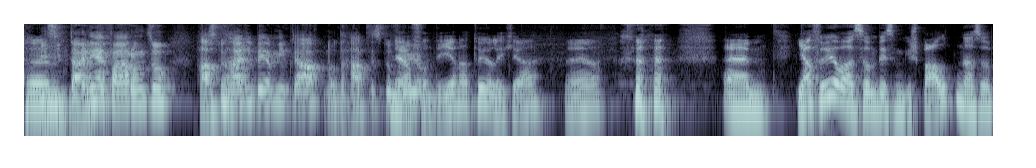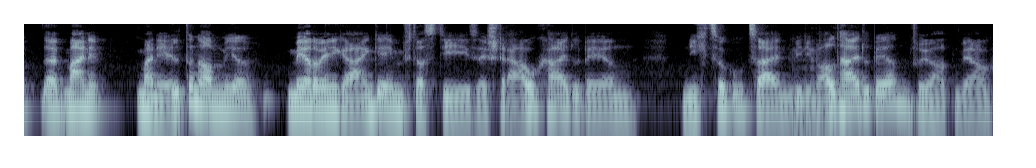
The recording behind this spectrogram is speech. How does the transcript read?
Wie ähm, sind deine Erfahrungen so? Hast du Heidelbeeren im Garten oder hattest du früher? Ja, von dir natürlich, ja. Ja, ja. ähm, ja früher war es so ein bisschen gespalten. Also äh, meine, meine Eltern haben mir mehr oder weniger eingeimpft, dass diese Strauchheidelbeeren nicht so gut seien wie mhm. die Waldheidelbeeren. Früher hatten wir auch,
